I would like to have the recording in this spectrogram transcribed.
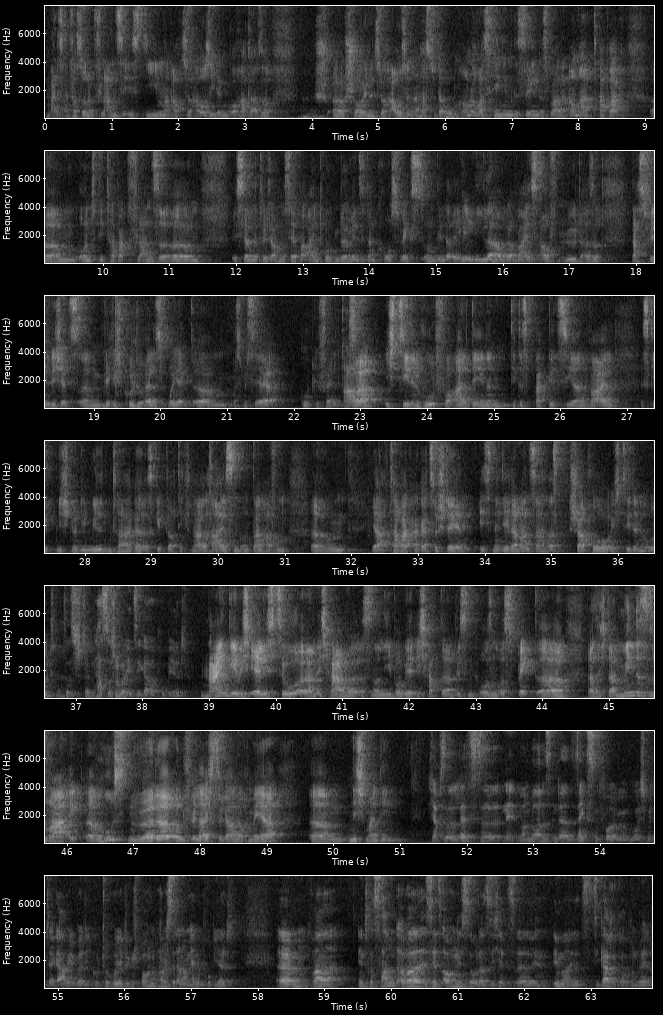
weil es einfach so eine Pflanze ist, die man auch zu Hause irgendwo hat. Also äh, Scheune zu Hause und dann hast du da oben auch noch was hängen gesehen. Das war dann auch mal Tabak. Ähm, und die Tabakpflanze ähm, ist ja natürlich auch eine sehr beeindruckende, wenn sie dann groß wächst und in der Regel lila oder weiß aufblüht. Also das finde ich jetzt ein wirklich kulturelles Projekt, ähm, was mir sehr gut gefällt. Aber ich ziehe den Hut vor all denen, die das praktizieren, weil es gibt nicht nur die milden Tage, es gibt auch die knallheißen und dann auf dem ähm, ja, Tabakacker zu stehen, ist nicht jedermanns Sache. Chapeau, ich ziehe den Hut. Das stimmt. Hast du schon mal die Zigarre probiert? Nein, gebe ich ehrlich zu. Ähm, ich habe es noch nie probiert. Ich habe da ein bisschen großen Respekt, äh, dass ich da mindestens mal ähm, husten würde und vielleicht sogar noch mehr. Ähm, nicht mein Ding. Ich habe sie letzte, nee, wann war das? In der sechsten Folge, wo ich mit der Gabi über die Kulturprojekte gesprochen habe, habe ich sie dann am Ende probiert. Ähm, war interessant, aber ist jetzt auch nicht so, dass ich jetzt äh, immer jetzt Zigarre rauchen werde.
